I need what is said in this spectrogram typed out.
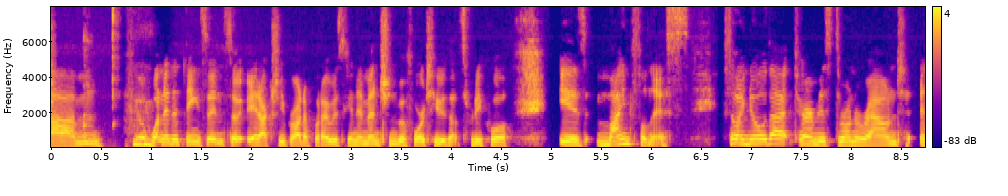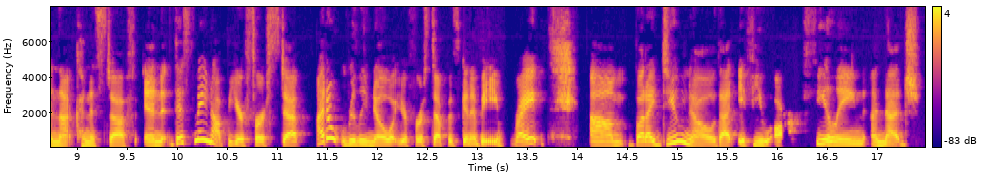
Um, so one of the things, and so it actually brought up what I was going to mention before too. That's pretty cool. Is mindfulness. So I know that term is thrown around and that kind of stuff, and this may not be your first step. I don't really know what your first step is going to be, right? Um, but I do know that if you are feeling a nudge,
